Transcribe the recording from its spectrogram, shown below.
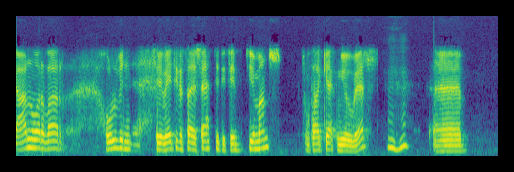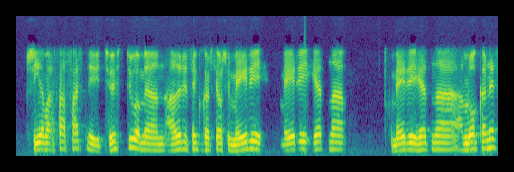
janúar var hólfin fyrir veitingastæði sett upp í 50 manns og það gekk mjög vel uh, síðan var það fært niður í 20 og meðan aðrir fengur kannski á sig meiri meiri hérna meiri hérna lokanir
